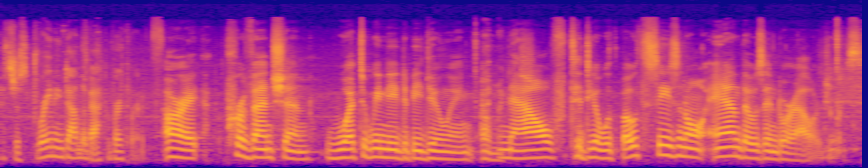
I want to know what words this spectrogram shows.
it's just draining down the back of our throats. All right, prevention. What do we need to be doing oh now to deal with both seasonal and those indoor allergies?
